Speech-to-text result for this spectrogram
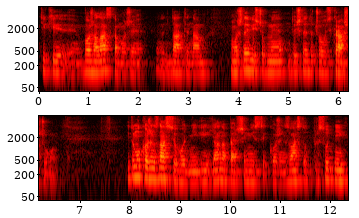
тільки е, Божа ласка може е, дати нам можливість, щоб ми дійшли до чогось кращого. І тому кожен з нас сьогодні, і я на перше місце, кожен з вас тут присутній,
